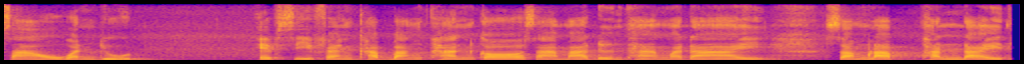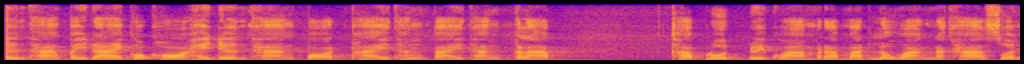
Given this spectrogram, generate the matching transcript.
เสาร์วันหยุด FC แฟนคลับบางท่านก็สามารถเดินทางมาได้สำหรับท่านใดเดินทางไปได้ก็ขอให้เดินทางปลอดภัยทั้งไปทั้งกลับ ขับรถด้วยความระมัดระวังนะคะ ส่วน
